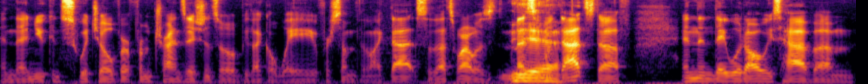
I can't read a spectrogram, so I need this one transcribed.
And then you can switch over from transition, so it'll be like a wave or something like that. So that's why I was messing Yeah. with that stuff. And then they would always have um,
